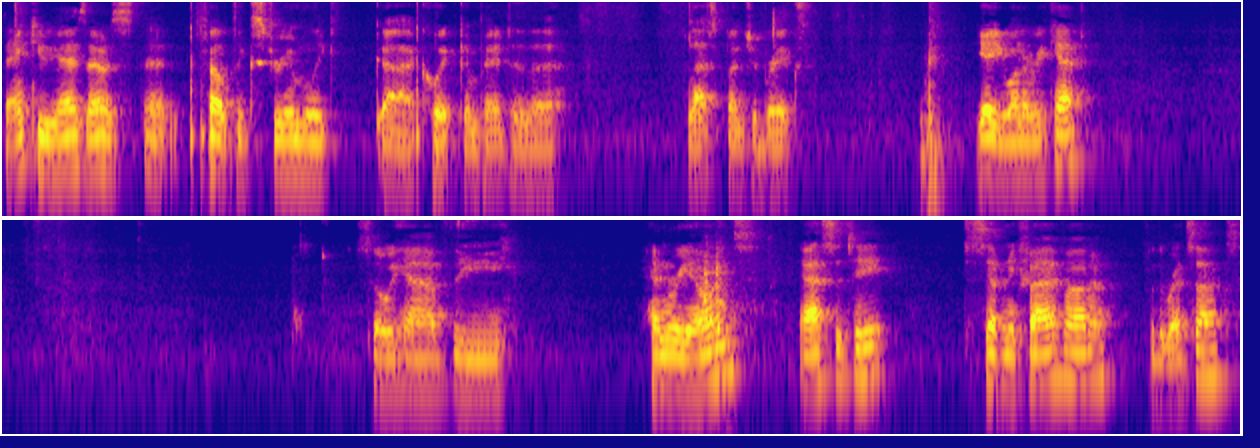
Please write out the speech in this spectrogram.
Thank you guys. That was that felt extremely uh, quick compared to the last bunch of breaks. Yeah, you want to recap? So we have the Henry Owens acetate to 75 auto for the Red Sox.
